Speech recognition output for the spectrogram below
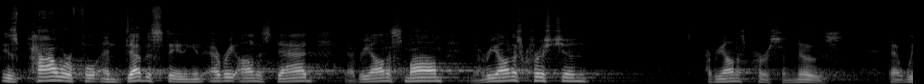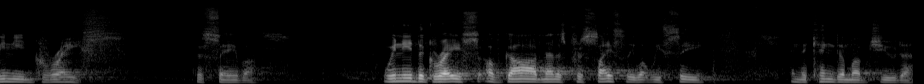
is powerful and devastating, and every honest dad, every honest mom, and every honest Christian, every honest person knows that we need grace to save us. We need the grace of God, and that is precisely what we see in the kingdom of Judah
